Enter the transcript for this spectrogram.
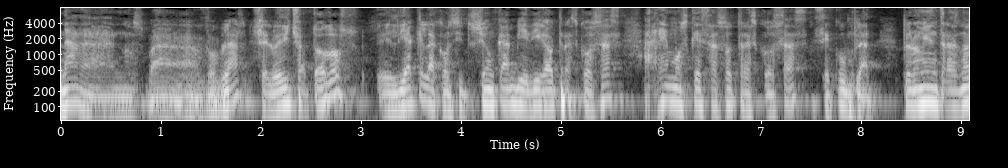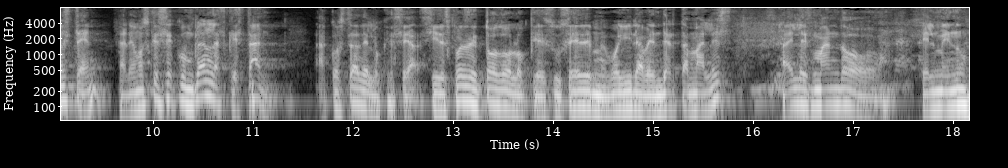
Nada nos va a doblar. Se lo he dicho a todos. El día que la Constitución cambie y diga otras cosas, haremos que esas otras cosas se cumplan. Pero mientras no estén, haremos que se cumplan las que están a costa de lo que sea. Si después de todo lo que sucede me voy a ir a vender tamales, ahí les mando el menú.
